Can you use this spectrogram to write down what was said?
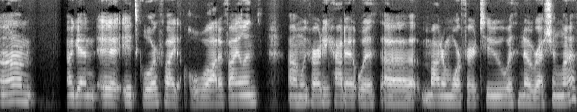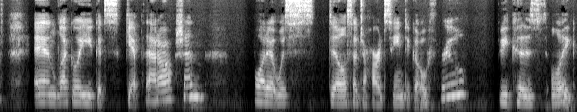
Um, again, it, it's glorified a lot of violence. Um, we've already had it with uh, Modern Warfare 2 with no Russian left. And luckily, you could skip that option, but it was still such a hard scene to go through because, like,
